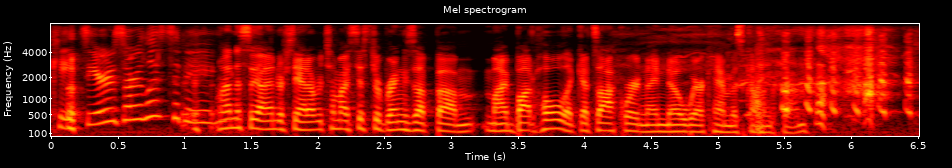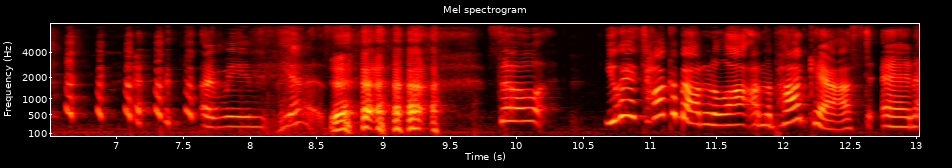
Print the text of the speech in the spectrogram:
Kate's ears are listening. Honestly, I understand. Every time my sister brings up um, my butthole, it gets awkward, and I know where Cam is coming from. I mean, yes. so you guys talk about it a lot on the podcast, and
